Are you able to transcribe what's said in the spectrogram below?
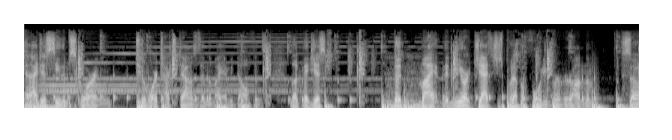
And I just see them scoring two more touchdowns than the Miami Dolphins. Look, they just the my the New York Jets just put up a 40 burger on them. So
